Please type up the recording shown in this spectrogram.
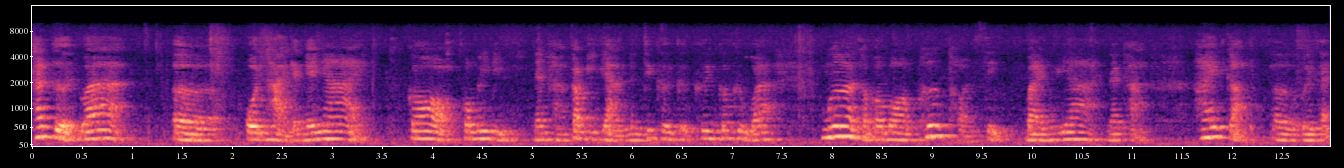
ถ้าเกิดว่า โอนถ่ายกันง่าย ๆ ก็ก็ไม่ดีนะคะกับอีกอย่างหนึ่งที่เคยเกิดขึ้นก็คือว่า เมื่อสคบเพิกถอนสิทธิ์ใบอนุญาตนะคะให้กับบริษัท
